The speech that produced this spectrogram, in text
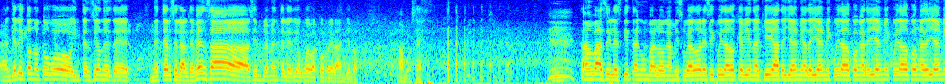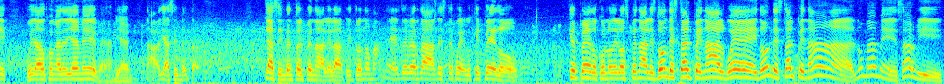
Angelito no tuvo intenciones de metérsele al defensa, simplemente le dio huevo a correr a Angelo. Vamos. Tan fácil les quitan un balón a mis jugadores y cuidado que viene aquí Adeyemi, Adeyemi, cuidado con Adeyemi, cuidado con Adeyemi, cuidado con Adeyemi. Bien, bien, no, ya se inventó. Ya se inventó el penal el árbitro. No mames, de verdad, este juego. ¿Qué pedo? ¿Qué pedo con lo de los penales? ¿Dónde está el penal, güey? ¿Dónde está el penal? No mames, Arby.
